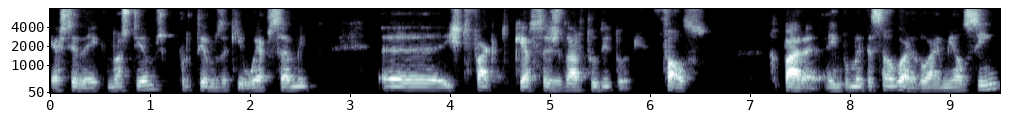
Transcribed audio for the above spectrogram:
esta ideia que nós temos, por termos aqui o Web Summit, uh, isto de facto quer-se ajudar tudo e todos. Falso. Repara, a implementação agora do AML5,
